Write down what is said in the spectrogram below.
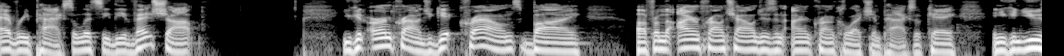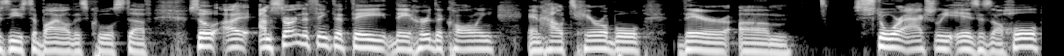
every pack. So let's see. The event shop, you can earn crowns. You get crowns by uh, from the Iron Crown challenges and Iron Crown collection packs. Okay, and you can use these to buy all this cool stuff. So I I'm starting to think that they they heard the calling and how terrible their um store actually is as a whole.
